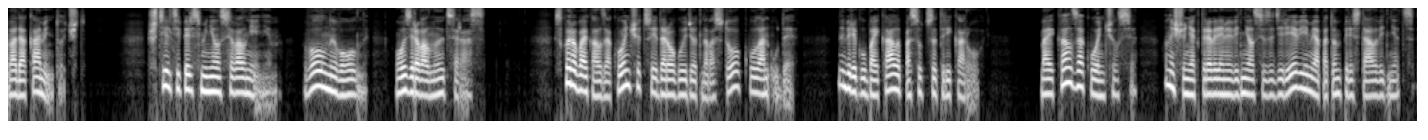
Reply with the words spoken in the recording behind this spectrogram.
вода камень точит. Штиль теперь сменился волнением. Волны, волны, озеро волнуется раз. Скоро Байкал закончится, и дорога уйдет на восток, Улан-Удэ. На берегу Байкала пасутся три коровы. Байкал закончился. Он еще некоторое время виднелся за деревьями, а потом перестал виднеться.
